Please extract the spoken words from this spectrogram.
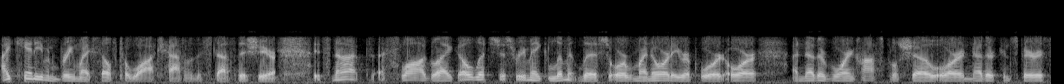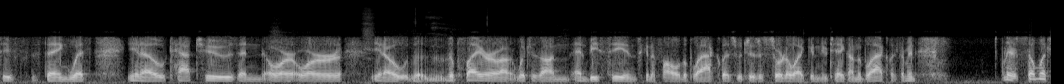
I can't even bring myself to watch half of the stuff this year. It's not a slog like, oh, let's just remake Limitless or Minority Report or another boring hospital show or another conspiracy thing with, you know, tattoos and or or you know the, the player which is on NBC and it's going to follow the Blacklist, which is just sort of like a new take on the Blacklist. I mean, there's so much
